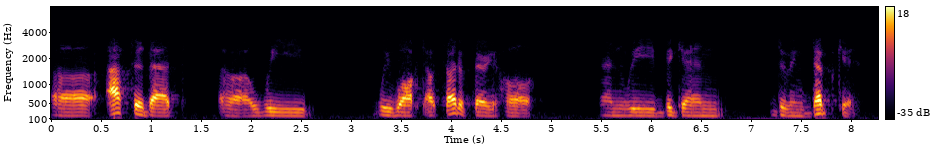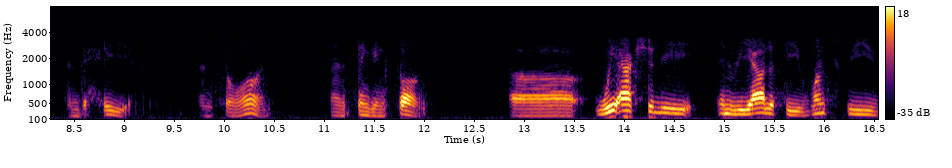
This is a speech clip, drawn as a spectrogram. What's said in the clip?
Uh, after that, uh, we we walked outside of Vari Hall and we began doing debke and dahiyya and so on and singing songs. Uh, we actually, in reality, once we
